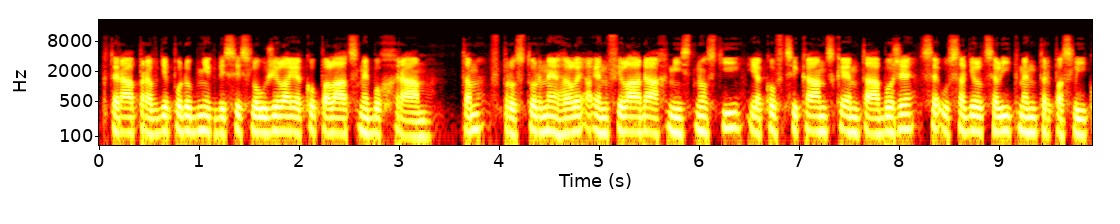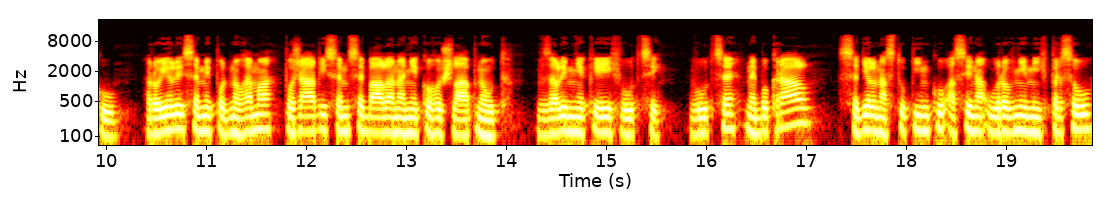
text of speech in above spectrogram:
která pravděpodobně kdysi sloužila jako palác nebo chrám. Tam, v prostorné hale a enfiládách místností, jako v cikánském táboře, se usadil celý kmen trpaslíků. Rojili se mi pod nohama, pořád jsem se bála na někoho šlápnout. Vzali mě k jejich vůdci. Vůdce, nebo král? Seděl na stupínku asi na úrovni mých prsou,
